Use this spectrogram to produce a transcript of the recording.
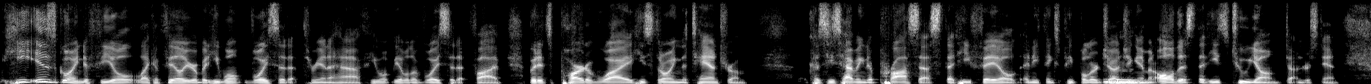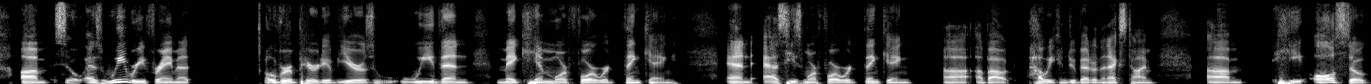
he is going to feel like a failure, but he won't voice it at three and a half. He won't be able to voice it at five. But it's part of why he's throwing the tantrum because he's having to process that he failed and he thinks people are judging mm. him and all this that he's too young to understand. Um, so as we reframe it over a period of years, we then make him more forward thinking. And as he's more forward thinking uh, about how he can do better the next time, um, he also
